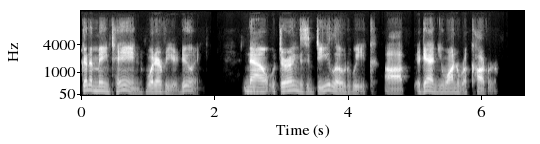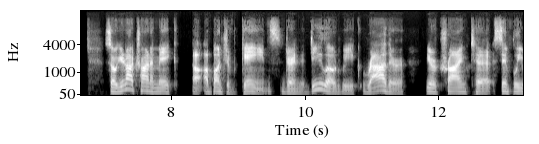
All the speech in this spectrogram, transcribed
going to maintain whatever you're doing. Mm-hmm. Now, during this deload week, uh, again, you want to recover. So you're not trying to make a, a bunch of gains during the deload week. Rather, you're trying to simply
